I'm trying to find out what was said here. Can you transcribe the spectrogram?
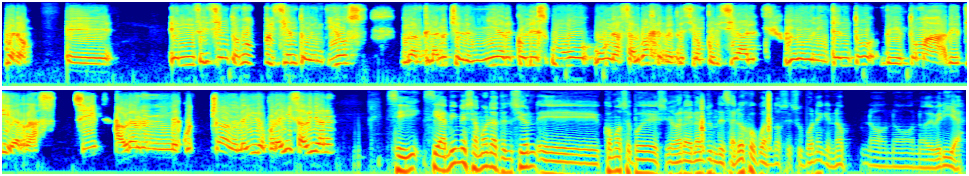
Bueno, eh, en 609 y 122, durante la noche del miércoles, hubo una salvaje represión policial luego de un intento de toma de tierras. ¿sí? Habrán escuchado, leído por ahí, sabían Sí, sí, a mí me llamó la atención eh, cómo se puede llevar adelante un desalojo cuando se supone que no, no, no, no debería.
